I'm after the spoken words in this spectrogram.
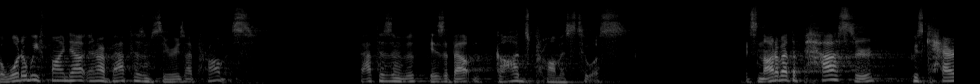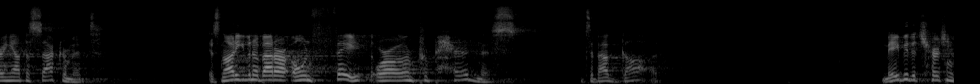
But what do we find out in our baptism series? I promise. Baptism is about God's promise to us. It's not about the pastor who's carrying out the sacrament. It's not even about our own faith or our own preparedness, it's about God. Maybe the church in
